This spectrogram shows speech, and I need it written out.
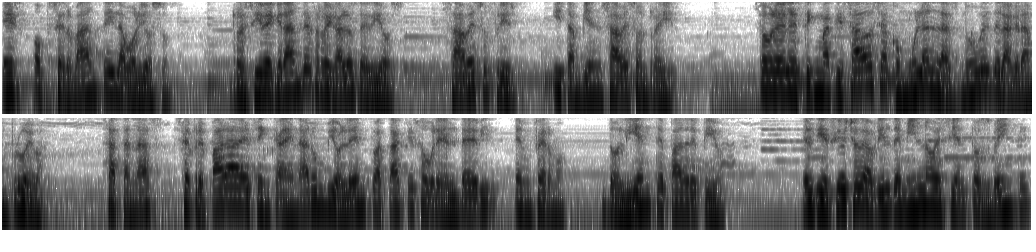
Es observante y laborioso. Recibe grandes regalos de Dios, sabe sufrir y también sabe sonreír. Sobre el estigmatizado se acumulan las nubes de la gran prueba. Satanás se prepara a desencadenar un violento ataque sobre el débil, enfermo, doliente Padre Pío el 18 de abril de 1920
